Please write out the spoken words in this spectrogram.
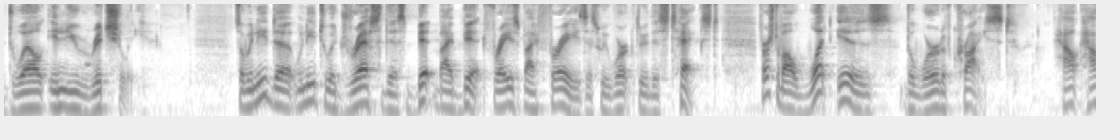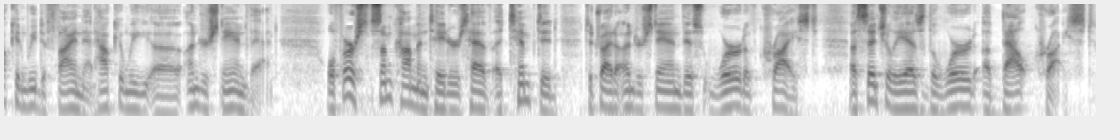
dwell in you richly. So we need to we need to address this bit by bit, phrase by phrase as we work through this text. First of all, what is the word of Christ? How how can we define that? How can we uh, understand that? Well, first, some commentators have attempted to try to understand this word of Christ essentially as the word about Christ,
